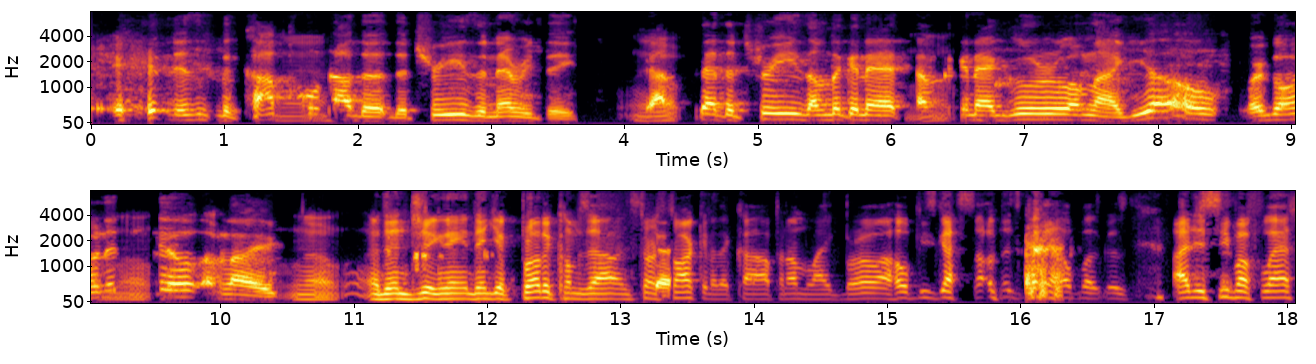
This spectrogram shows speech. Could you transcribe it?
this, the cop Yeah. pulled out the, the trees and everything. I Yep. looked at the trees. I'm looking at I'm Yeah. looking at Guru. I'm like, yo, we're going to No, jail. I'm like, no. And then then then your brother comes out and starts Yeah. talking to the cop, and I'm like, bro, I hope he's got something that's gonna help us because I just see my flash.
